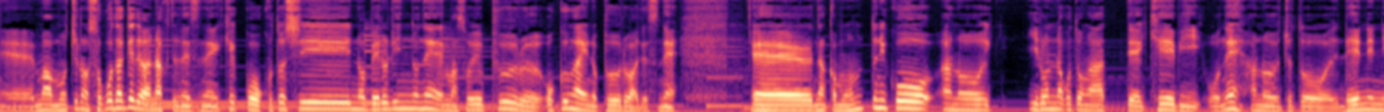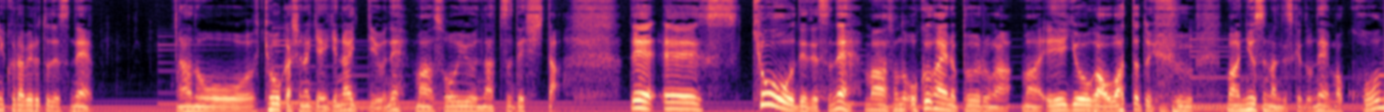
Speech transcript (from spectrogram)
えー、まあ、もちろんそこだけではなくてですね結構今年のベルリンのね、まあ、そういうプール屋外のプールはですね、えー、なんかもう本当にこうあのいろんなことがあって警備をねあのちょっと例年に比べるとですねあの強化しなきゃいけないっていうねまあそういう夏でした。で、えー今日でですね、まあその屋外のプールが、まあ営業が終わったという、まあニュースなんですけどね、まあこ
